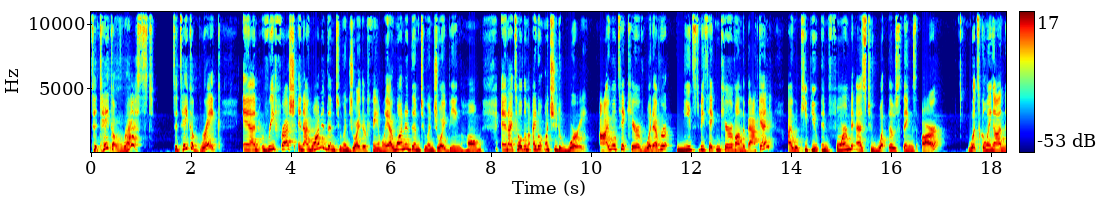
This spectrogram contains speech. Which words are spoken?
to take a rest, to take a break and refresh. And I wanted them to enjoy their family. I wanted them to enjoy being home. And I told them, I don't want you to worry. I will take care of whatever needs to be taken care of on the back end. I will keep you informed as to what those things are, what's going on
